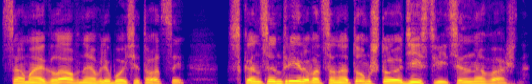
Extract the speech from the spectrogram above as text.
Самое главное в любой ситуации — сконцентрироваться на том, что действительно важно.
